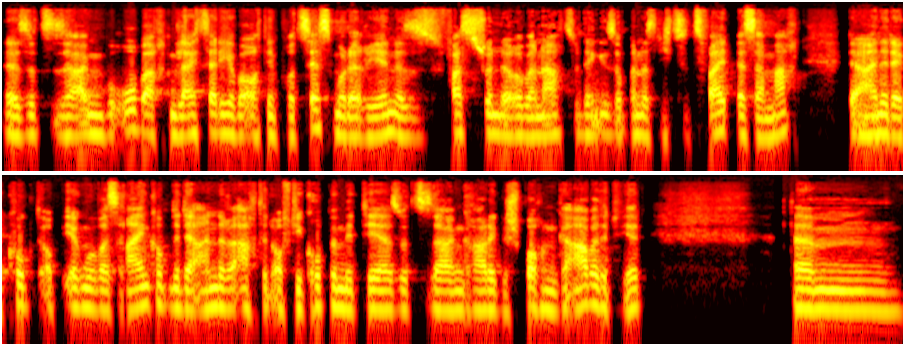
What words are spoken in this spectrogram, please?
äh, sozusagen beobachten, gleichzeitig aber auch den Prozess moderieren. Das ist fast schon darüber nachzudenken ist, ob man das nicht zu zweit besser macht. Der mhm. eine, der guckt, ob irgendwo was reinkommt und der andere achtet auf die Gruppe, mit der sozusagen gerade gesprochen, gearbeitet wird. Ähm,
